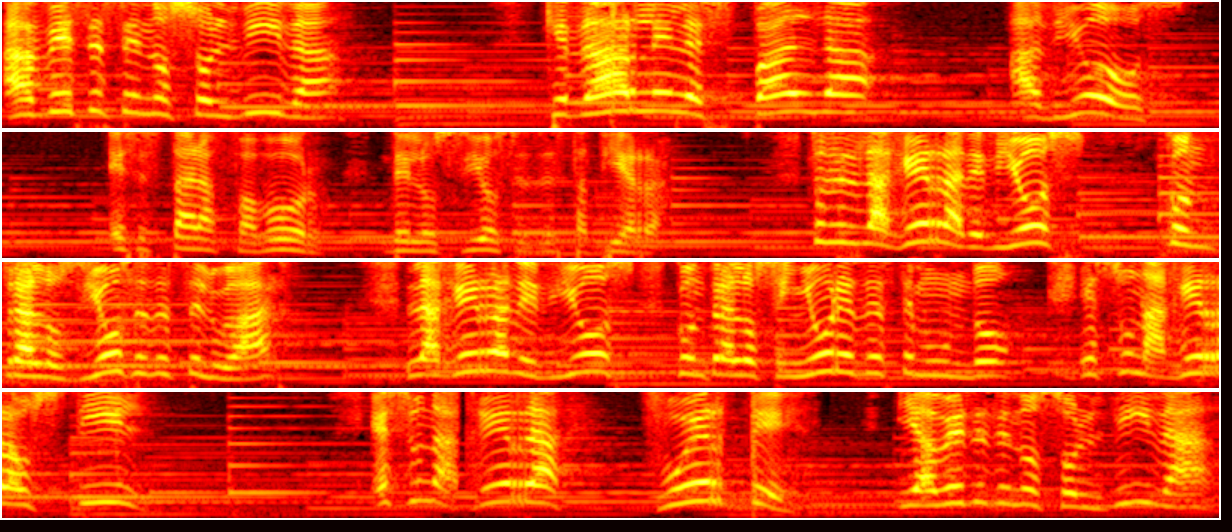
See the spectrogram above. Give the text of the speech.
A veces se nos olvida que darle la espalda a Dios es estar a favor de los dioses de esta tierra. Entonces la guerra de Dios contra los dioses de este lugar, la guerra de Dios contra los señores de este mundo, es una guerra hostil, es una guerra fuerte y a veces se nos olvida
